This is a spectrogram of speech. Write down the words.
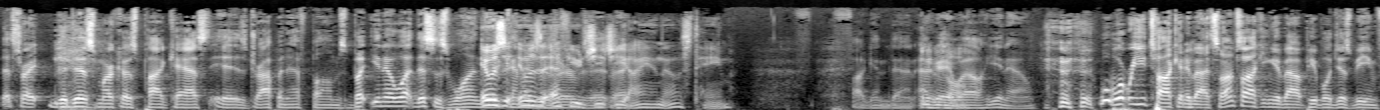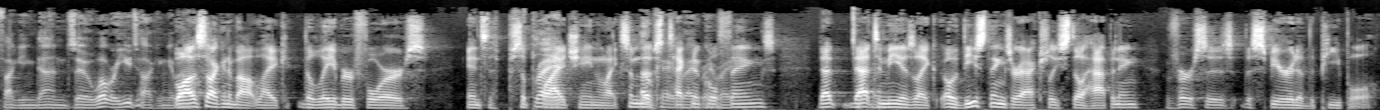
That's right. The Dos Marcos podcast is dropping f bombs, but you know what? This is one. It was it was F U G G? I N. That was tame. Fucking done. Okay, well, you know. well, what were you talking about? So I'm talking about people just being fucking done. So what were you talking about? Well, I was talking about like the labor force and su- supply Right. chain, like some of those Okay, technical right, right. things That that to me is like, oh, these things are actually still happening versus the spirit of the people.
